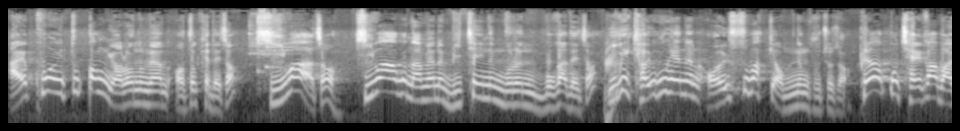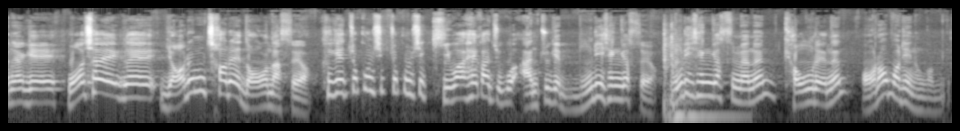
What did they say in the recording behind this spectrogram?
알코올 뚜껑 열어놓으면 어떻게 되죠? 기화하죠. 기화하고 나면은 밑에 있는 물은 뭐가 되죠? 이게 결국에는 얼 수밖에 없는 구조죠. 그래갖고 제가 만약에 워셔액을 여름철에 넣어놨어요. 그게 조금씩 조금씩 기화해가지고 안쪽에 물이 생겼어요. 물이 생겼으면은 겨울에는 얼어버리는 겁니다.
